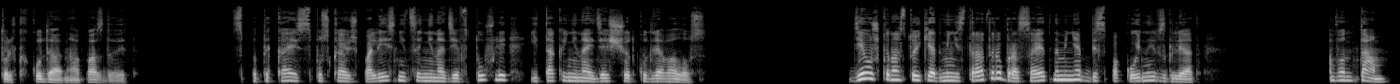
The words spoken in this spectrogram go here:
Только куда она опаздывает? Спотыкаясь, спускаюсь по лестнице, не надев туфли и так и не найдя щетку для волос. Девушка на стойке администратора бросает на меня беспокойный взгляд. «Вон там».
